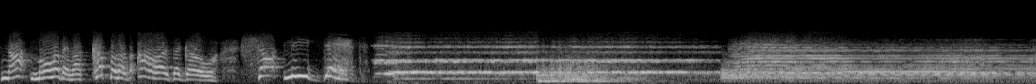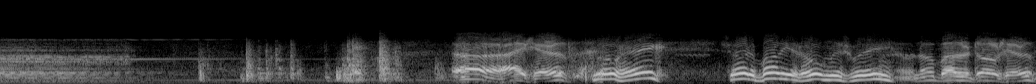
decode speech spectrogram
not more than a couple of hours ago. Shot me dead. Oh, hi, Sheriff. Oh, Hank. Sorry to bother you at home this way. Oh, no bother at all, Sheriff.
